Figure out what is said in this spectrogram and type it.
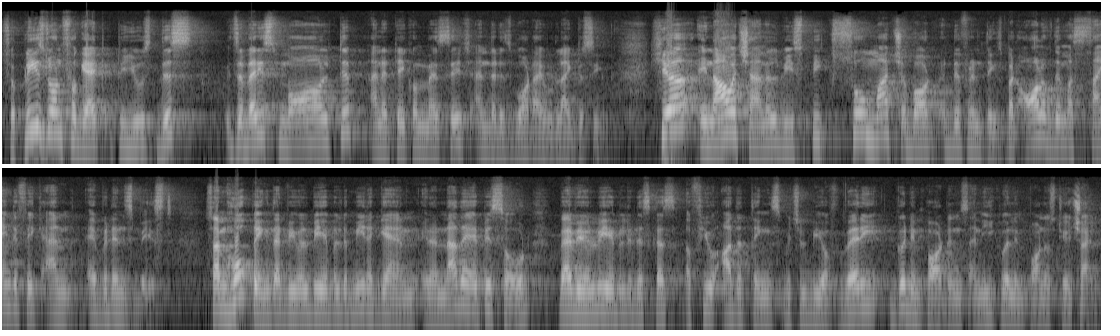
So please don't forget to use this it's a very small tip and a take home message and that is what I would like to see. Here in our channel we speak so much about different things but all of them are scientific and evidence based. So I'm hoping that we will be able to meet again in another episode where we will be able to discuss a few other things which will be of very good importance and equal importance to your child.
